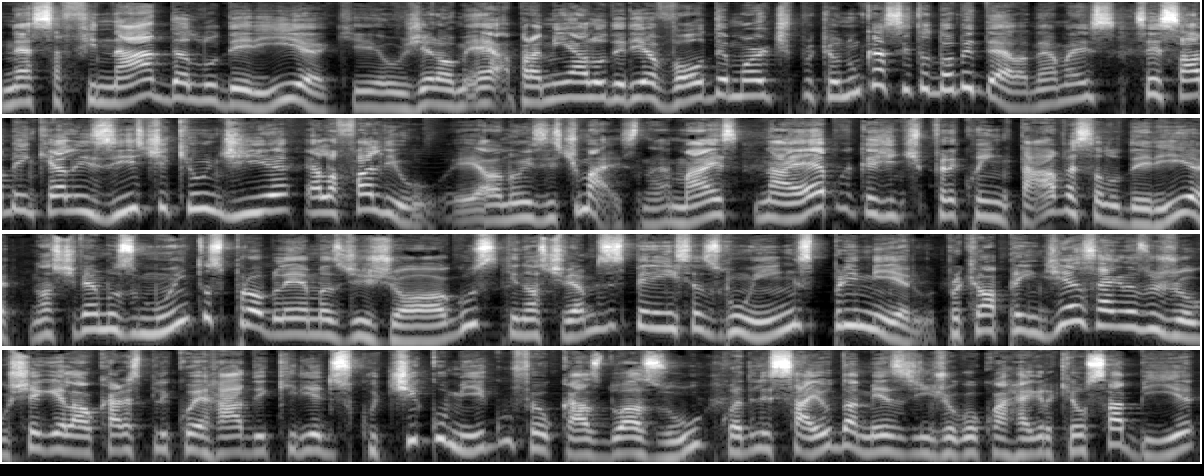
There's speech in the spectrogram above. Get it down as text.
nessa finada luderia, que eu geralmente, é, para mim é a luderia Voldemort, porque eu nunca cito o nome dela, né? Mas vocês sabem que ela existe que um dia ela faliu, ela não existe mais, né? Mas na época que a gente frequentava essa luderia, nós tivemos muitos problemas de jogos, que nós tivemos experiências ruins, primeiro, porque eu aprendi as regras do jogo, cheguei lá, o cara explicou errado e queria discutir comigo, foi o caso do Azul. Quando ele saiu da mesa, a gente jogou com a regra que eu sabia.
